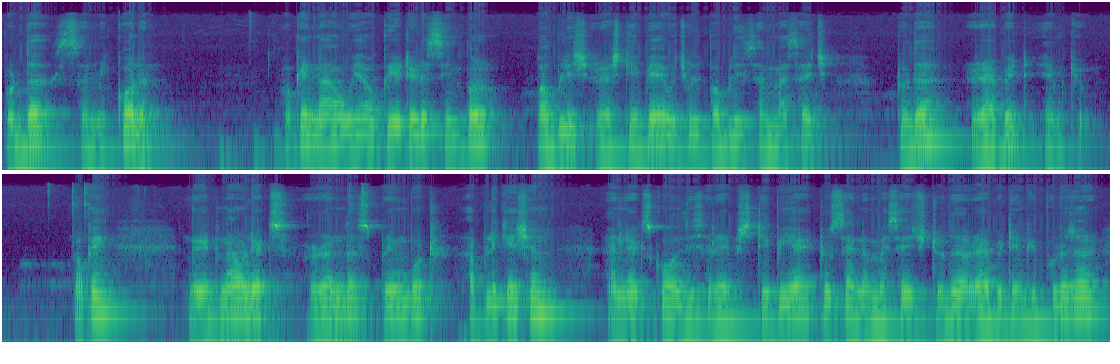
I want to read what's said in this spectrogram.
put the semicolon. Okay now we have created a simple publish rest api which will publish a message to the rabbit mq okay? Great. Now let's run the spring boot application and let's call this REST API to send a message to the RabbitMQ producer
